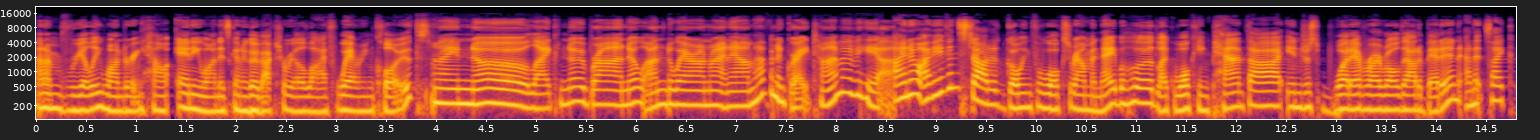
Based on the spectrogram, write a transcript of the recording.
and I'm really wondering how anyone is going to go back to real life wearing clothes. I know, like no bra, no underwear on right now. I'm having a great time over here. I know I've even started going for walks around my neighborhood, like walking Panther in just whatever I rolled out of bed in, and it's like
